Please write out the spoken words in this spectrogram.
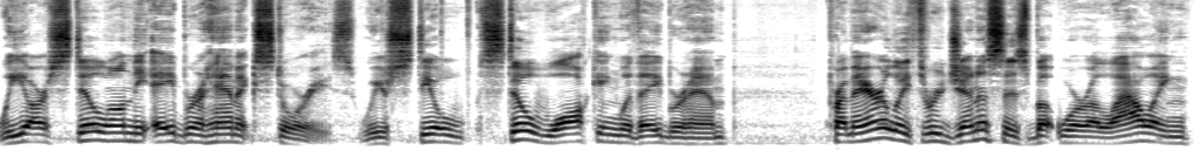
We are still on the Abrahamic stories. We're still still walking with Abraham primarily through Genesis, but we're allowing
